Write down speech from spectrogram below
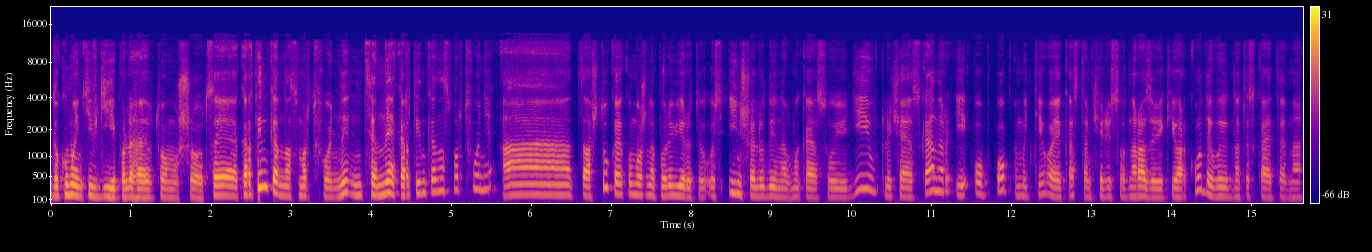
документів дії полягає в тому, що це картинка на смартфоні, це не картинка на смартфоні, а та штука, яку можна перевірити. Ось інша людина вмикає свою дію, включає сканер і оп-оп, миттєва якась там через одноразові QR-коди. Ви натискаєте на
